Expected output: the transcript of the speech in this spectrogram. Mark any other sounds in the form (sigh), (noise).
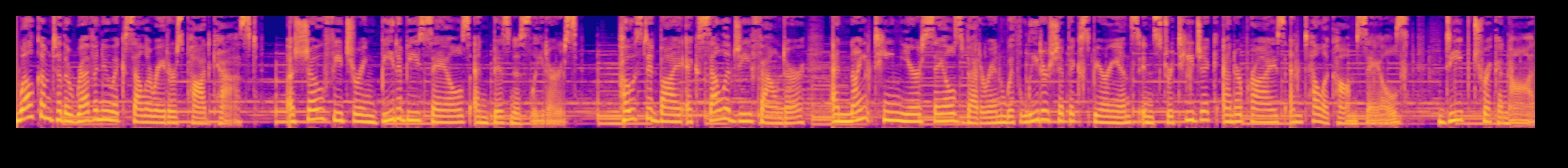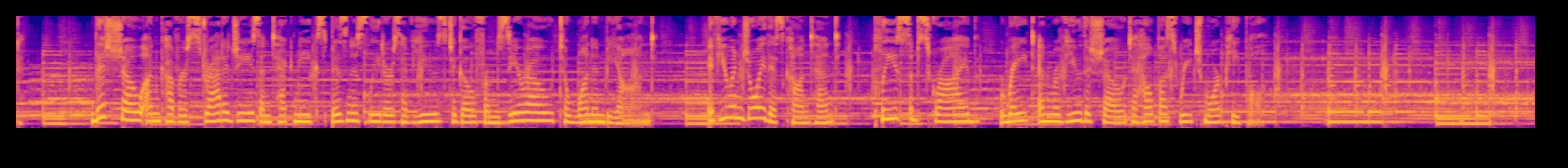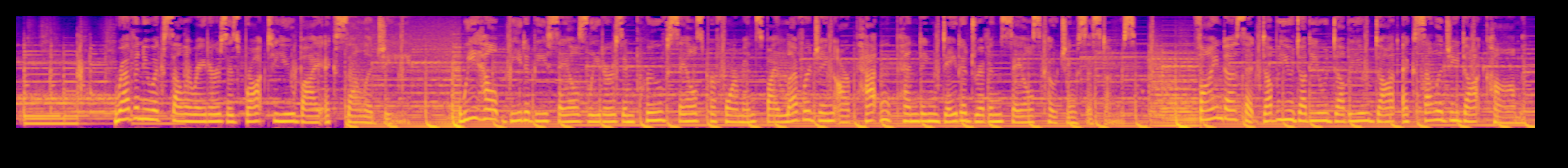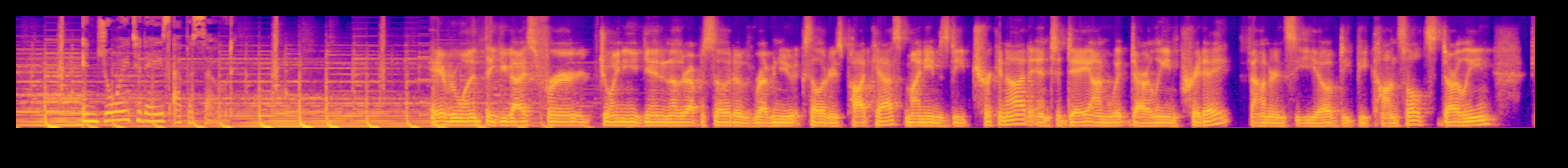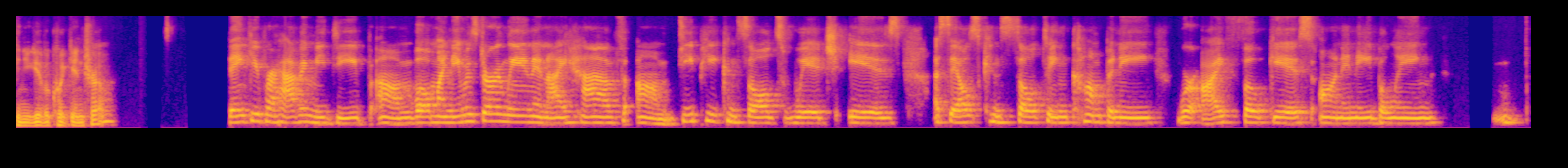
Welcome to the Revenue Accelerators Podcast, a show featuring B2B sales and business leaders. Hosted by Excelogy founder and 19 year sales veteran with leadership experience in strategic enterprise and telecom sales, Deep Trikannad. This show uncovers strategies and techniques business leaders have used to go from zero to one and beyond. If you enjoy this content, please subscribe, rate, and review the show to help us reach more people. Revenue Accelerators is brought to you by Excelogy. We help B2B sales leaders improve sales performance by leveraging our patent pending data driven sales coaching systems. Find us at www.excelogy.com. Enjoy today's episode. Hey everyone, thank you guys for joining again another episode of Revenue Accelerators podcast. My name is Deep Trikannad, and today I'm with Darleen Priday, founder and CEO of DP Consults. Darleen, can you give a quick intro? Thank you for having me, Deep. Um, well, my name is Darleen, and I have um, DP Consults, which is a sales consulting company where I focus on enabling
